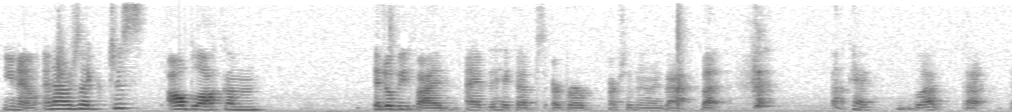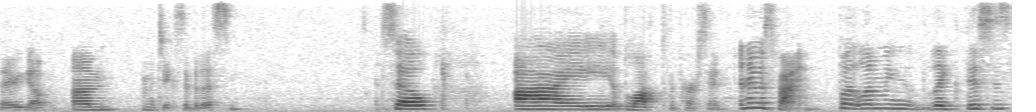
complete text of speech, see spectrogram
you know, and I was like, just, I'll block them it'll be fine. I have the hiccups or burp or something like that. But okay, well, that there you go. Um, I'm gonna take a sip of this. So I blocked the person, and it was fine. But let me like this is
